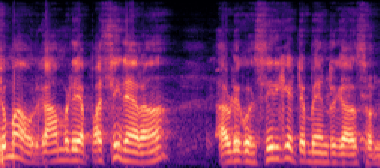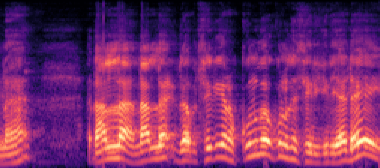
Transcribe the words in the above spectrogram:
சும்மா ஒரு காமெடியாக பசி நேரம். அப்படியே கொஞ்சம் சிரிக்கட்டுமேன்றதுக்காக சொன்னேன். நல்ல நல்ல இதை சிரிக்கிற குலுங்க குலுங்க சிரிக்கிறியா? டேய்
